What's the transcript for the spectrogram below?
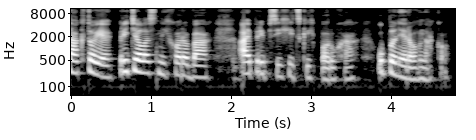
Tak to je pri telesných chorobách, aj pri psychických poruchách. Úplne rovnako.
